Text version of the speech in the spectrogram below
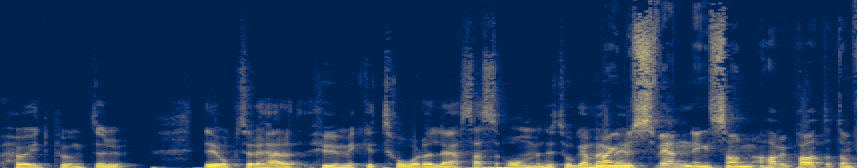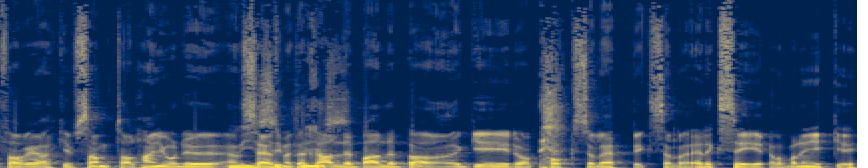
höjdpunkter. Det är också det här att hur mycket tål att läsas om. Nu tog jag med mig... Magnus Svenningsson har vi pratat om förr i Arkivsamtal. Han gjorde en Mysig serie som heter. Ralle Balle Bög i då Pox eller Epics eller Elixir eller vad den gick i.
